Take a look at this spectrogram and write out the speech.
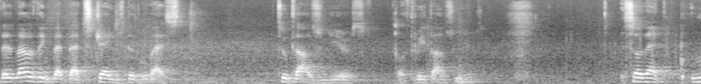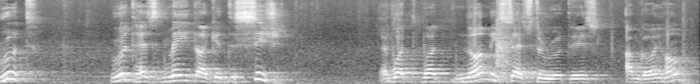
I don't think that that's changed in the last 2,000 years or 3,000 years. So that Ruth, Ruth has made like a decision. And what, what Naomi says to Ruth is, I'm going home.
